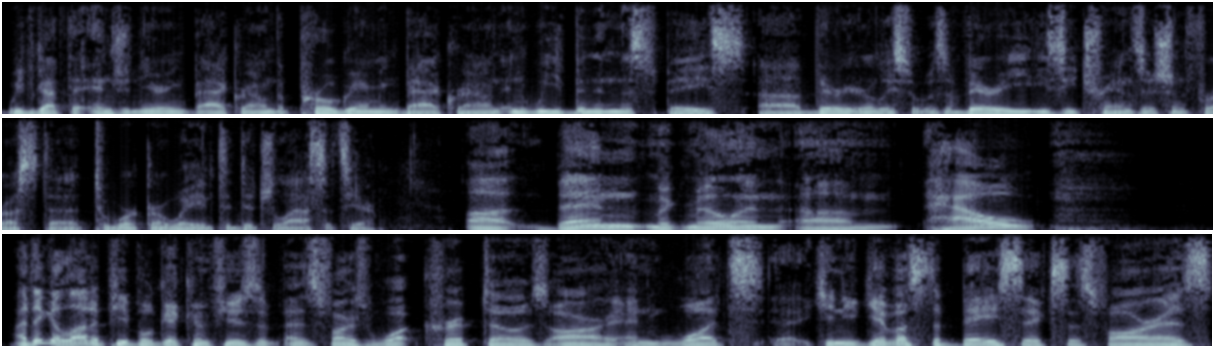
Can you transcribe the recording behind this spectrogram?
we've got the engineering background, the programming background, and we've been in this space, uh, very early. So it was a very easy transition for us to, to work our way into digital assets here. Uh, ben McMillan, um, how, I think a lot of people get confused as far as what cryptos are and what. Can you give us the basics as far as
